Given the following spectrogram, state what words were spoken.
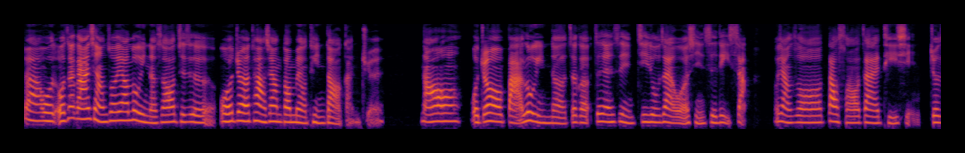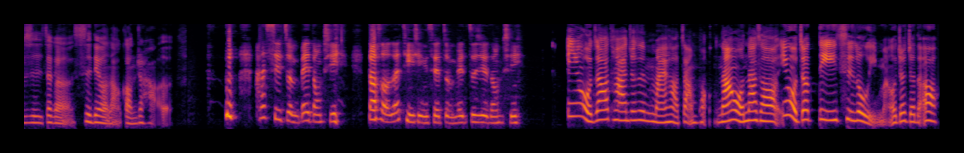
对啊，我我在跟他讲说要露营的时候，其实我觉得他好像都没有听到的感觉，然后我就把露营的这个这件事情记录在我的行事历上。我想说到时候再提醒，就是这个四六老公就好了。啊，谁准备东西？到时候再提醒谁准备这些东西。因为我知道他就是买好帐篷，然后我那时候因为我就第一次露营嘛，我就觉得哦，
